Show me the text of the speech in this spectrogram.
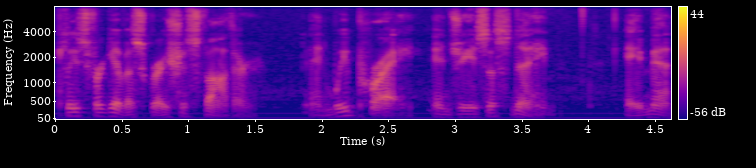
Please forgive us, gracious Father, and we pray in Jesus' name. Amen.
